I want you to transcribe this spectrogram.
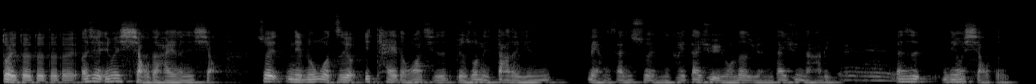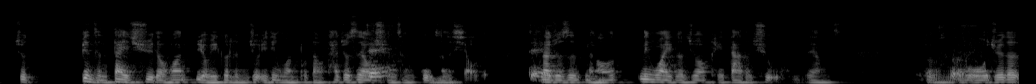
对对对对对，而且因为小的还很小，所以你如果只有一胎的话，其实比如说你大的已经两三岁，你可以带去游乐园，带去哪里？但嗯，是你有小的，就变成带去的话，有一个人就一定玩不到，他就是要全程顾着小的，对，那就是然后另外一个就要陪大的去玩这样子。对，我我觉得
